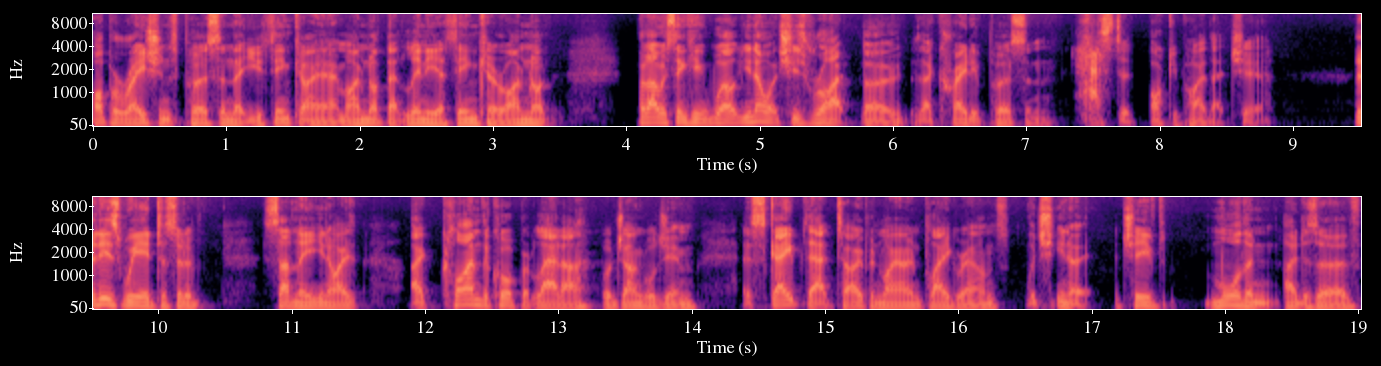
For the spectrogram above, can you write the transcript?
operations person that you think I am. I'm not that linear thinker. I'm not. But I was thinking, well, you know what? She's right, though. That creative person has to occupy that chair. It is weird to sort of suddenly, you know, I, I climbed the corporate ladder or jungle gym, escaped that to open my own playgrounds, which, you know, achieved more than I deserve.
